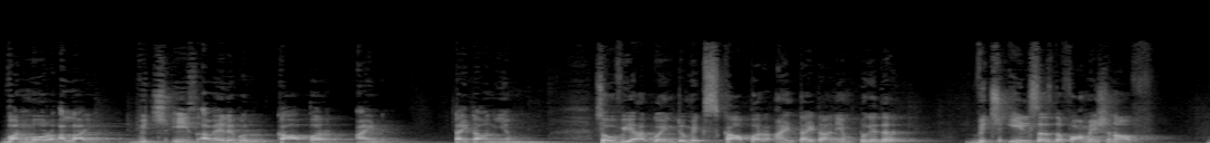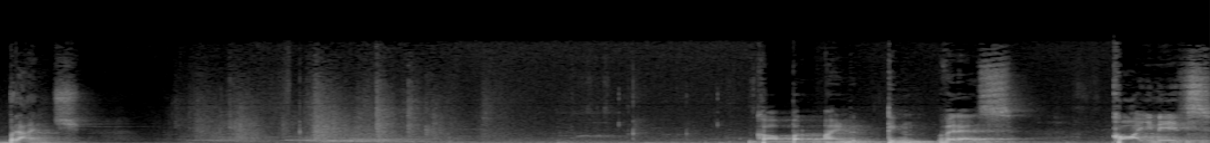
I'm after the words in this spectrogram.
one more alloy which is available copper and titanium. So we are going to mix copper and titanium together which yields us the formation of branch. Copper and tin whereas coinage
